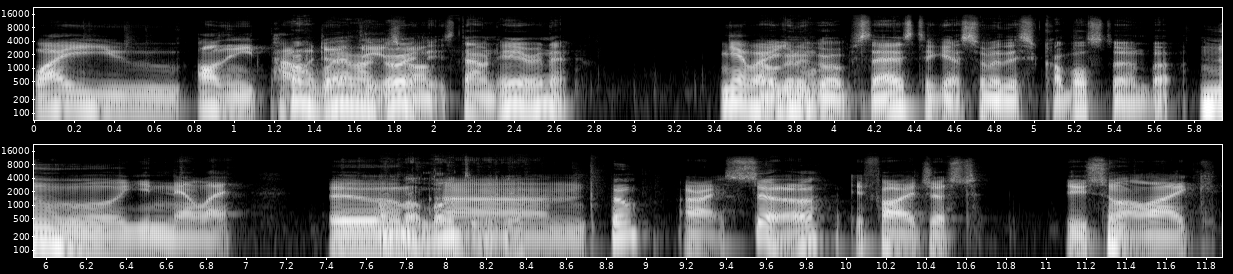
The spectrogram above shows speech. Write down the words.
Why are you... Oh, they need Oh, power, where don't am I going? well? It's down here, isn't it? Yeah, where I'm are going to go upstairs to get some of this cobblestone, but No, you Nelly. Boom of it and boom. All right, so if I just do something like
